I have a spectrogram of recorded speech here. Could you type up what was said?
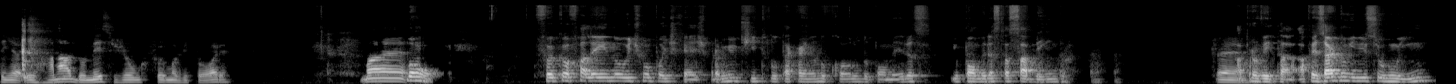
tenha errado nesse jogo que foi uma vitória. Mas bom, foi o que eu falei no último podcast. Para mim o título tá caindo no colo do Palmeiras e o Palmeiras está sabendo é. aproveitar. Apesar do início ruim,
